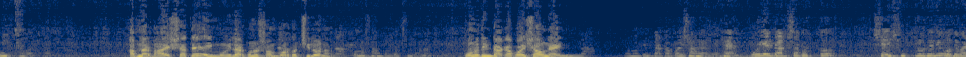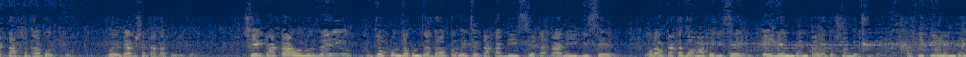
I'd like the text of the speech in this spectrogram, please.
মিথ্যা কথা। আপনার ভাইয়ের সাথে এই মহিলার কোনো সম্পর্ক ছিল না? না কোনো সম্পর্ক ছিল না। কোনোদিন টাকা পয়সাও নেয়নি? না কোনোদিন টাকা পয়সা নেয়নি। হ্যাঁ বইয়ের ব্যবসা করতো সেই সূত্র ধরেই ওদের বাড়িতে আসা যাওয়া করতো। বইয়ের ব্যবসা টাকা তুলত সেই টাকা অনুযায়ী যখন যখন যা দরকার হয়েছে টাকা দিয়েছে টাকা নিয়ে দিছে ওরাও টাকা জমা করে দিছে এই লেনদেনটা ওদের সঙ্গে ছিল আর দ্বিতীয় লেনদেন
